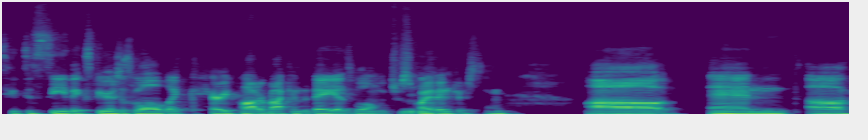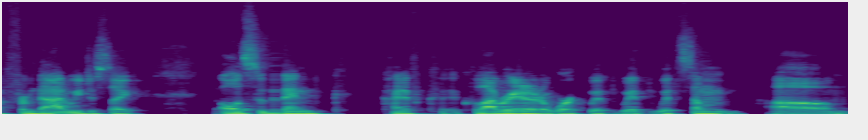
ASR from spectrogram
to, to see the experience as well, like Harry Potter back in the day as well, which was quite interesting. Uh, and uh, from that, we just like also then kind of collaborated or worked with with with some um,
